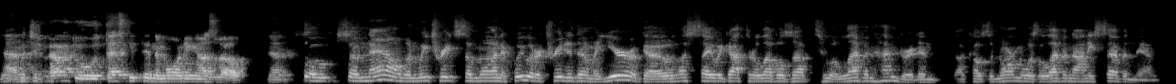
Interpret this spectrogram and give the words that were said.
Yeah. and you have to test it in the morning as well. Yeah. So, so now when we treat someone, if we would have treated them a year ago, and let's say we got their levels up to 1100, and because uh, the normal was 1197 then,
